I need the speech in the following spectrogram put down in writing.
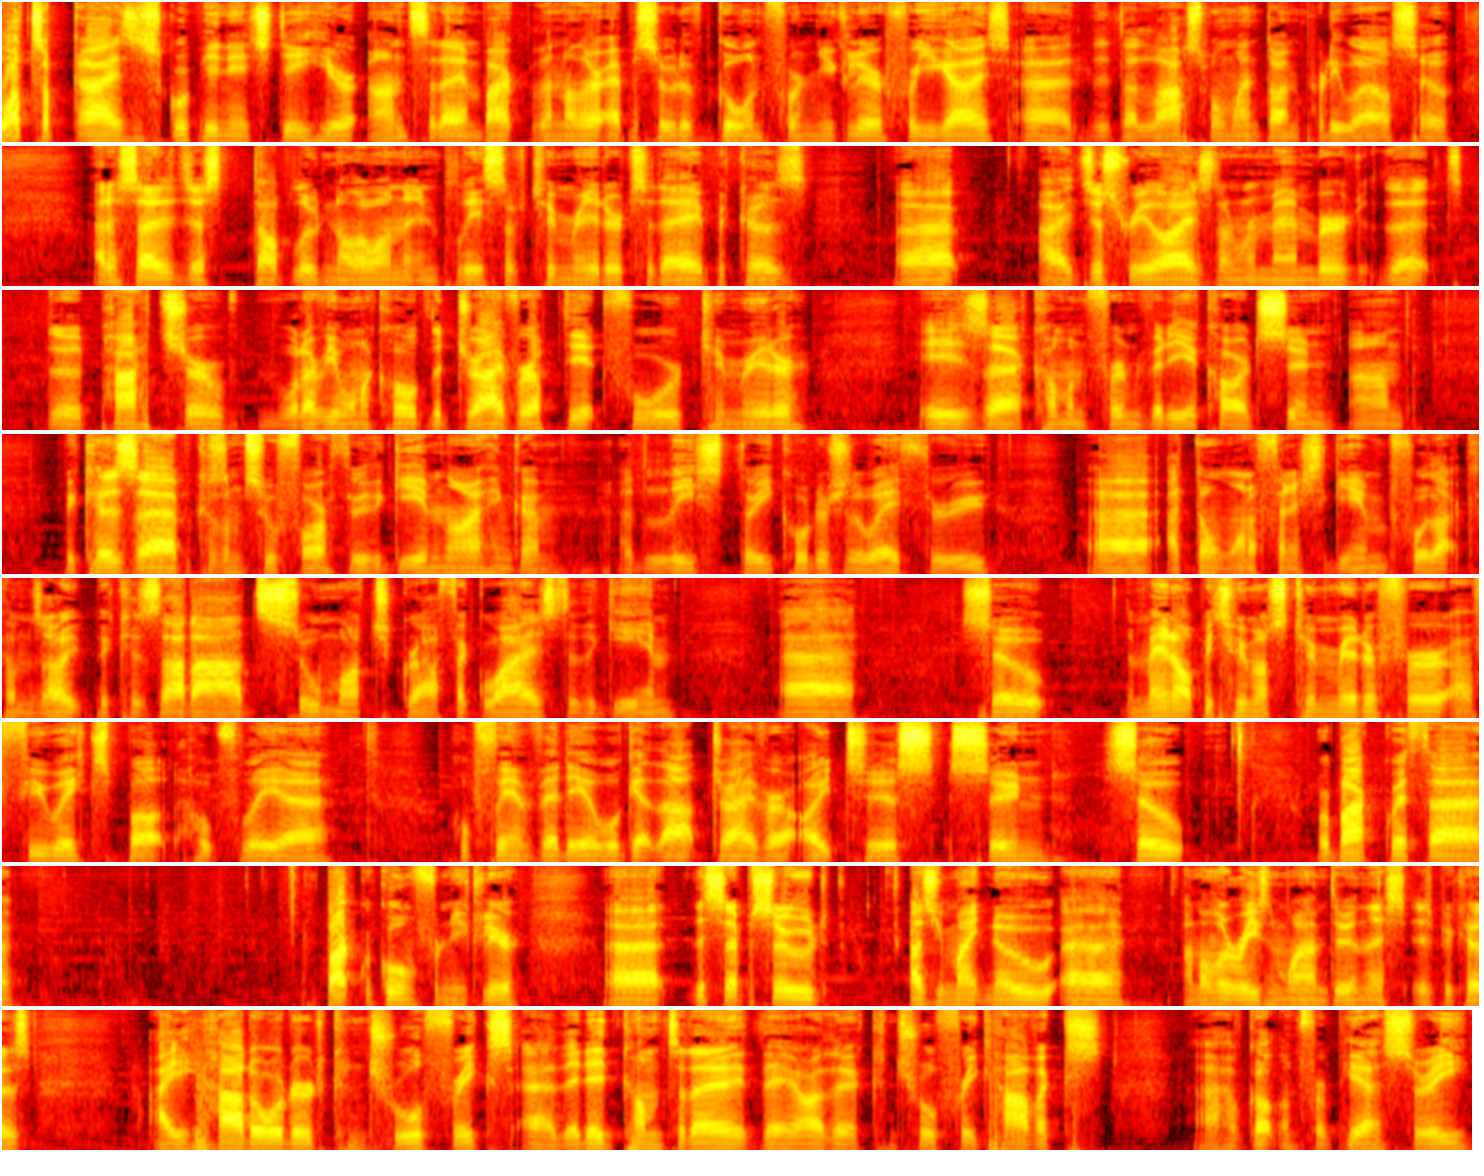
What's up guys, it's Scorpion HD here and today I'm back with another episode of Going for Nuclear for you guys. Uh, the, the, last one went down pretty well so I decided just to upload another one in place of Tomb Raider today because uh, I just realised and remembered that the patch or whatever you want to call it, the driver update for Tomb Raider is uh, coming for Nvidia cards soon and because uh, because I'm so far through the game now, I think I'm at least three quarters of the way through uh, I don't want to finish the game before that comes out because that adds so much graphic wise to the game. Uh, so there may not be too much Tomb Raider for a few weeks, but hopefully, uh, hopefully Nvidia will get that driver out to us soon. So we're back with uh, back with going for nuclear. Uh, this episode, as you might know, uh, another reason why I'm doing this is because I had ordered KontrolFreeks. Uh, they did come today. They are the KontrolFreek Havocs. I have got them for PS3,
